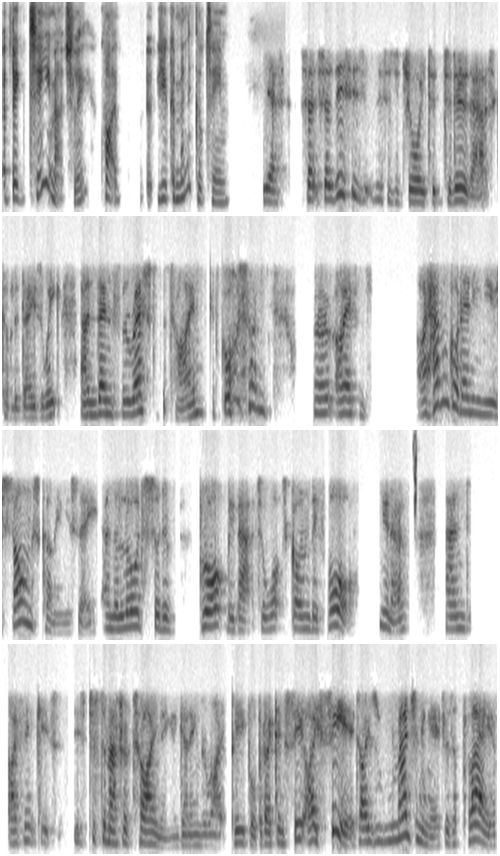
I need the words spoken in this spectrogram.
a big team actually, quite a ecumenical team. Yes. So so this is this is a joy to, to do that a couple of days a week, and then for the rest of the time, of course, I'm uh, I've I haven't got any new songs coming, you see, and the Lord sort of brought me back to what's gone before, you know, and I think it's it's just a matter of timing and getting the right people. But I can see I see it. I was imagining it as a play of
